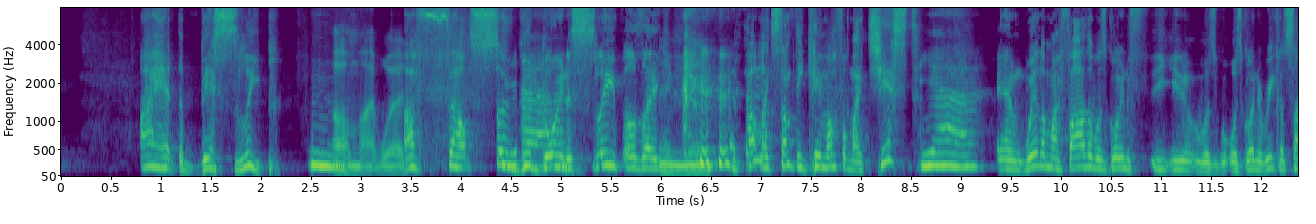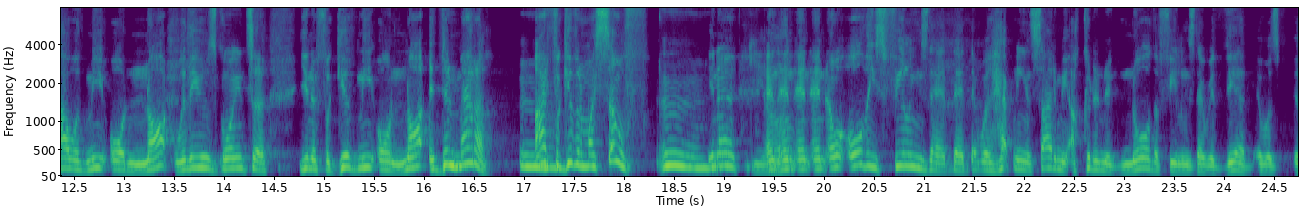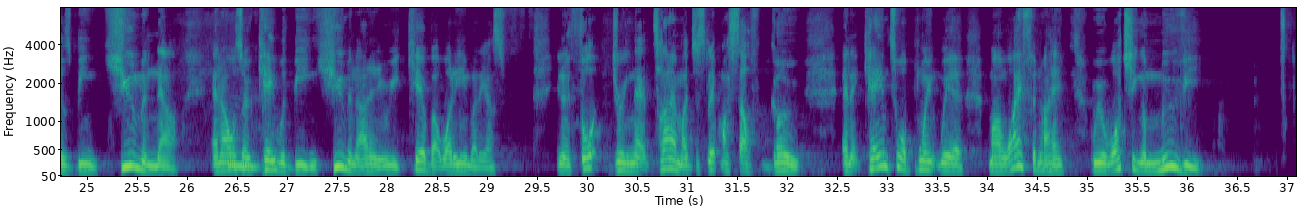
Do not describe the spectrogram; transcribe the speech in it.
I had the best sleep. Mm. Oh my word. I felt so good going to sleep. I was like, Amen. I felt like something came off of my chest. yeah. And whether my father was going to, you know, was was going to reconcile with me or not, whether he was going to, you know, forgive me or not, it didn't matter. I'd forgiven myself, Mm. you know, and Yo. and and, and all, all these feelings that, that that were happening inside of me, I couldn't ignore the feelings that were there. It was it was being human now, and I was Mm. okay with being human. I didn't really care about what anybody else, you know, thought during that time. I just let myself go, and it came to a point where my wife and I we were watching a movie,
